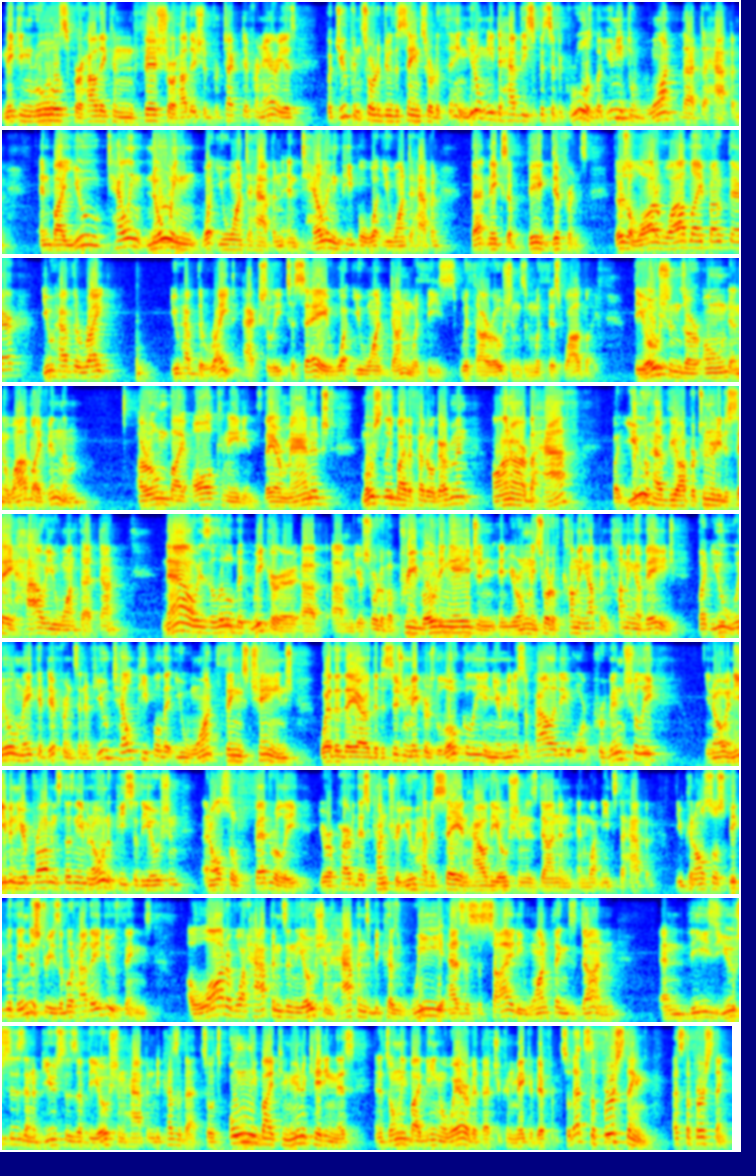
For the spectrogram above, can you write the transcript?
making rules for how they can fish or how they should protect different areas. But you can sort of do the same sort of thing. You don't need to have these specific rules, but you need to want that to happen. And by you telling, knowing what you want to happen and telling people what you want to happen, that makes a big difference. There's a lot of wildlife out there. You have the right, you have the right actually to say what you want done with these, with our oceans and with this wildlife. The oceans are owned and the wildlife in them are owned by all Canadians. They are managed mostly by the federal government on our behalf, but you have the opportunity to say how you want that done. Now is a little bit weaker. Uh, um, you're sort of a pre-voting age and, and you're only sort of coming up and coming of age, but you will make a difference. And if you tell people that you want things changed, whether they are the decision makers locally in your municipality or provincially, You know, and even your province doesn't even own a piece of the ocean, and also federally, you're a part of this country. You have a say in how the ocean is done and, and what needs to happen. You can also speak with industries about how they do things. A lot of what happens in the ocean happens because we as a society want things done and these uses and abuses of the ocean happen because of that. So it's only by communicating this and it's only by being aware of it that you can make a difference. So that's the first thing. That's the first thing.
